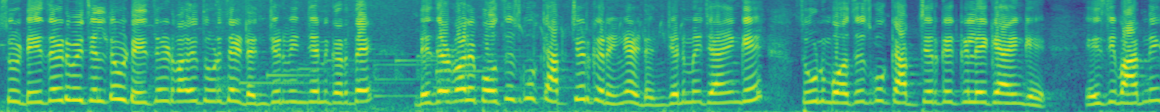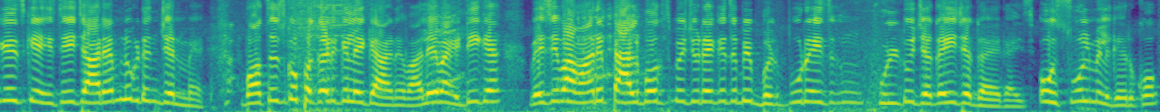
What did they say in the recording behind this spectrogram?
सो डेजर्ट में चलते हो डेजर्ट वाले थोड़े से डंजन विंजन करते डेजर्ट वाले बॉसेस को कैप्चर करेंगे डंजन में जाएँगे। तो उन बॉसेस को कैप्चर करके लेके आएँगे। ऐसी बात नहीं कि इसके, ऐसे ही जा रहे हैं हम लोग डंजन में। बॉसेस को पकड़ के लेके आने वाले भाई, ठीक है? वैसे हमारे पैल बॉक्स में जो रहेंगे सभी पूरे फुल टू जगह ही जगह है ओ सोल मिल गए, रुको।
